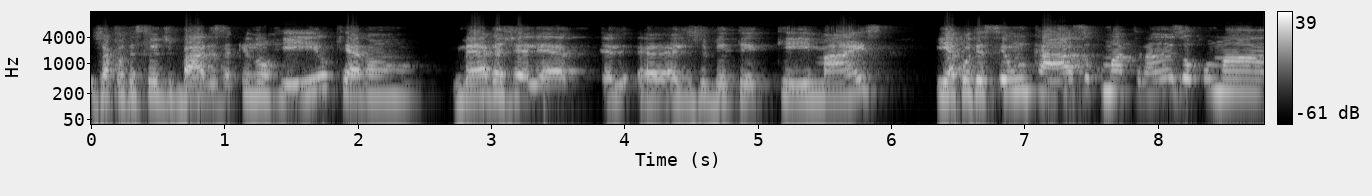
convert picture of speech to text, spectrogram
já aconteceu de bares aqui no Rio, que eram mega LGBTQI+, e aconteceu um caso com uma trans ou com uma,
